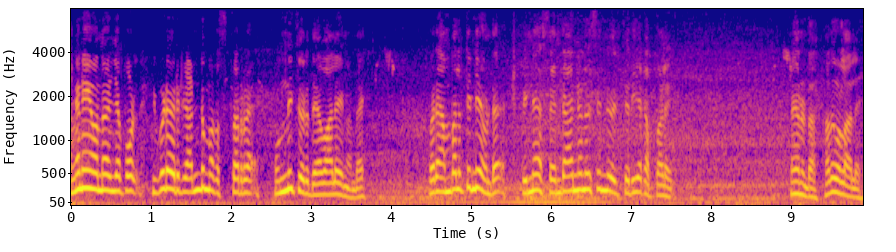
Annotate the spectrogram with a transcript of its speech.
അങ്ങനെ വന്നു കഴിഞ്ഞപ്പോൾ ഇവിടെ ഒരു രണ്ട് മതസ്ഥരുടെ ഒന്നിച്ചൊരു ദേവാലയം കണ്ടേ. ഒരു അമ്പലത്തിന്റെ ഉണ്ട് പിന്നെ സെന്റ് ആന്റണീസിന്റെ ഒരു ചെറിയ കപ്പളയും അങ്ങനെയുണ്ടോ അത് കൊള്ളാമല്ലേ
